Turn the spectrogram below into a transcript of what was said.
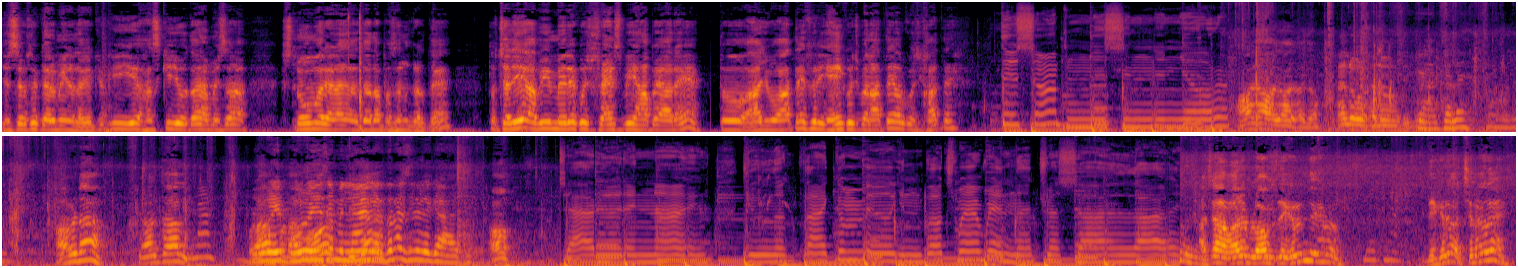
जिससे उसे गर्मी ना लगे। क्योंकि ये हस्की जो होता है, हमेशा स्नो में रहना ज़्यादा पसंद करते हैं। तो चलिए अभी मेरे कुछ फ्रेंड्स भी यहाँ पे आ रहे हैं तो आज वो आते हैं फिर यहीं कुछ बनाते हैं और कुछ खाते हैं। आ जाओ आ जाओ आ जाओ हेलो हेलो क्या हाल चाल है? हाँ बेटा क्या हाल चाल? वो वही वो वहीं से मिलना है? करता ना इसलिए लेके आया आओ। Saturday night. You look like a million bucks wearing that dress I like. अच्छा हमारे ब्लॉग्स देख रहे हो देख रहे हो? देख रहे हो अच्छे लग रहे हैं?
